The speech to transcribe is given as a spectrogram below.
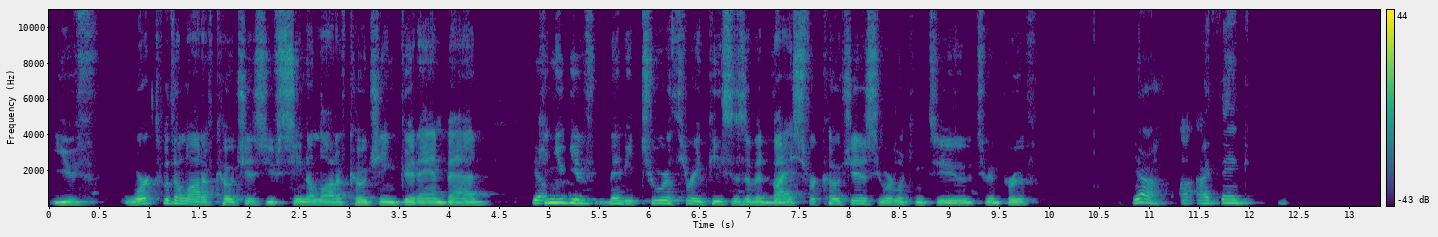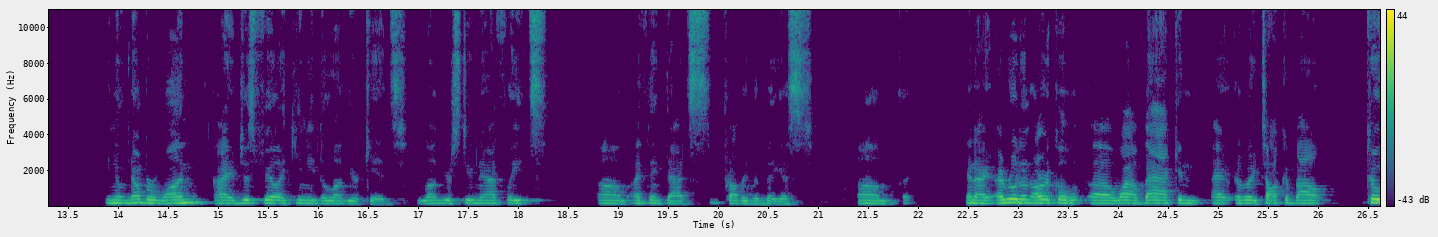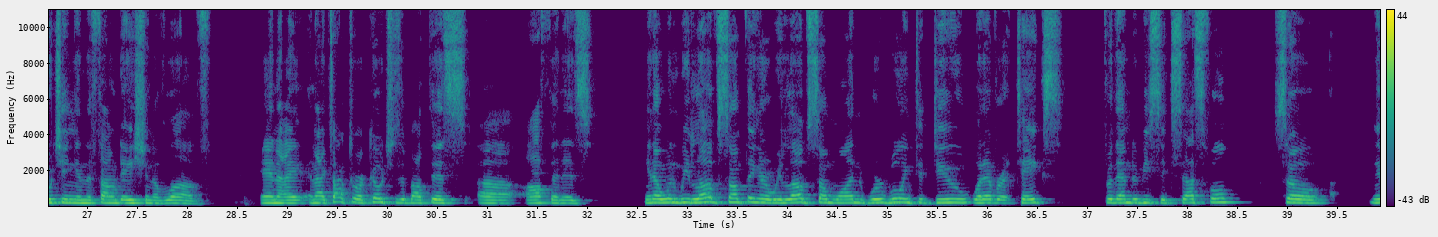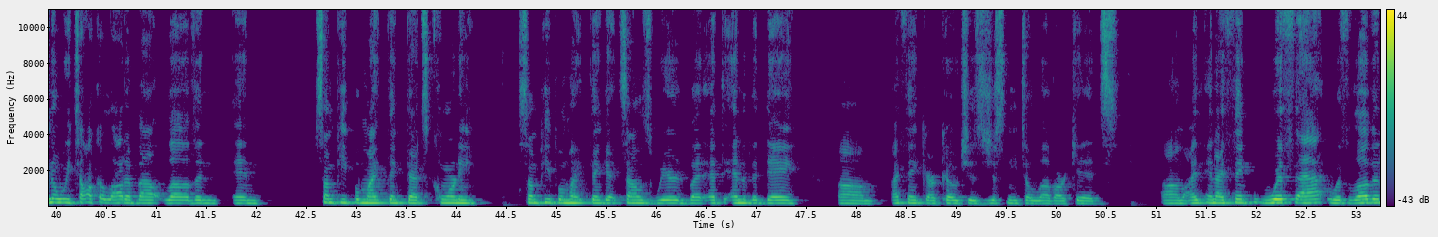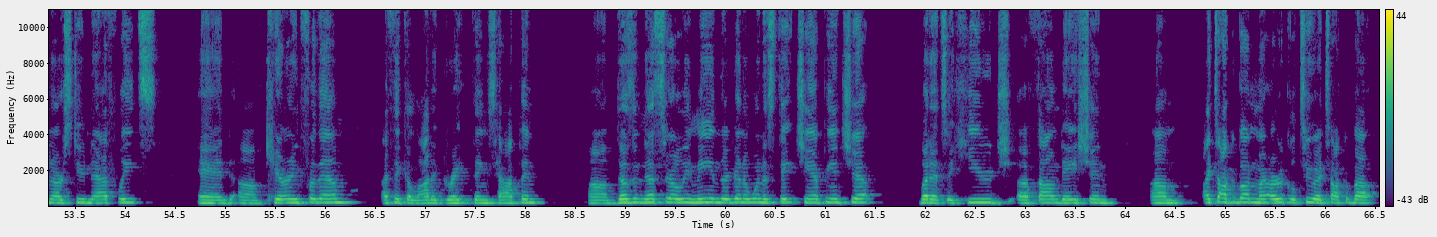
you've worked with a lot of coaches. You've seen a lot of coaching, good and bad. Yep. Can you give maybe two or three pieces of advice for coaches who are looking to to improve? Yeah, I think you know number one, I just feel like you need to love your kids, love your student athletes. Um, I think that's probably the biggest. Um, and I, I, wrote an article uh, a while back, and I really talk about coaching and the foundation of love. And I and I talk to our coaches about this uh, often. Is you know, when we love something or we love someone, we're willing to do whatever it takes for them to be successful. So, you know, we talk a lot about love and and some people might think that's corny. Some people might think it sounds weird, but at the end of the day, um, I think our coaches just need to love our kids. Um, I, and I think with that, with loving our student athletes and um, caring for them, I think a lot of great things happen. Um, doesn't necessarily mean they're going to win a state championship, but it's a huge uh, foundation. Um, I talk about in my article too. I talk about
